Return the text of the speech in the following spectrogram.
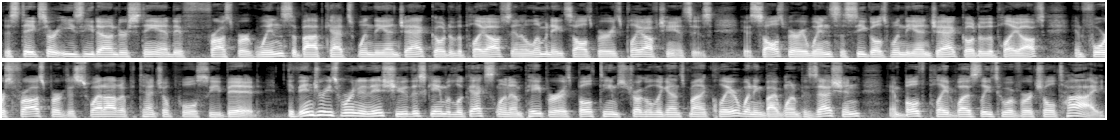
The stakes are easy to understand. If Frostburg wins, the Bobcats win the NJAC, go to the playoffs, and eliminate Salisbury's playoff chances. If Salisbury wins, the Seagulls win the NJAC, go to the playoffs, and force Frostburg to sweat out a potential Pool C bid. If injuries weren't an issue, this game would look excellent on paper as both teams struggled against Montclair, winning by one possession, and both played Wesley to a virtual tie.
